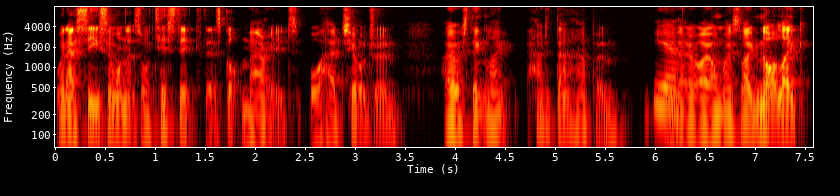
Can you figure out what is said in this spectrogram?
when I see someone that's autistic that's got married or had children, I always think like, how did that happen? Yeah. You know, I almost like not like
